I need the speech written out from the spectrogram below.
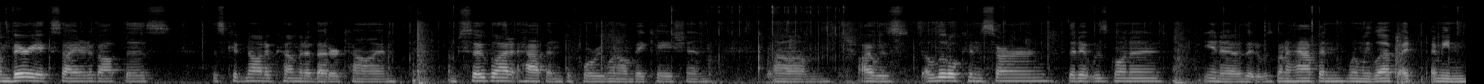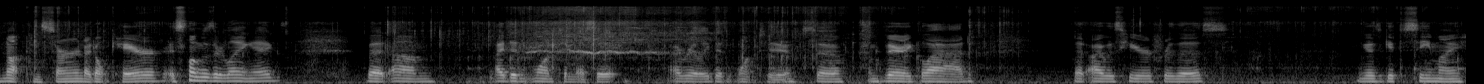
I'm very excited about this. This could not have come at a better time. I'm so glad it happened before we went on vacation. Um, I was a little concerned that it was gonna, you know, that it was gonna happen when we left. I, I mean, not concerned. I don't care as long as they're laying eggs. But um, I didn't want to miss it. I really didn't want to. So I'm very glad that I was here for this. You guys get to see my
